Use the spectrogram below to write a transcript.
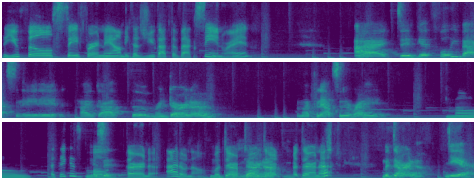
Do you feel safer now because you got the vaccine, right? I did get fully vaccinated. I got the Moderna. Am I pronouncing it right? Mo, I think it's Moderna. It? I don't know. Moder- Moderna. Moderna. Moderna. Yeah.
